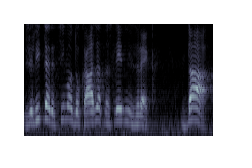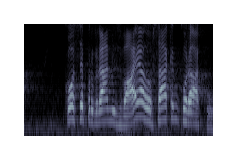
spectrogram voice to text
želite, recimo, dokazati naslednji izrek, da ko se program izvaja, v vsakem koraku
